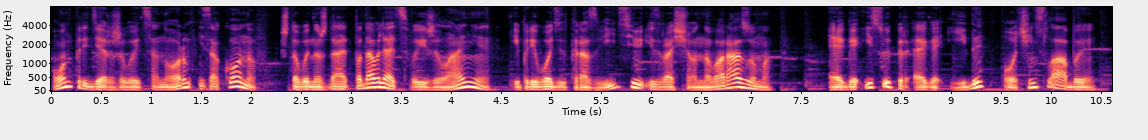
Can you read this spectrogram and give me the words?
Он придерживается норм и законов, что вынуждает подавлять свои желания и приводит к развитию извращенного разума. Эго и суперэго Иды очень слабые.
